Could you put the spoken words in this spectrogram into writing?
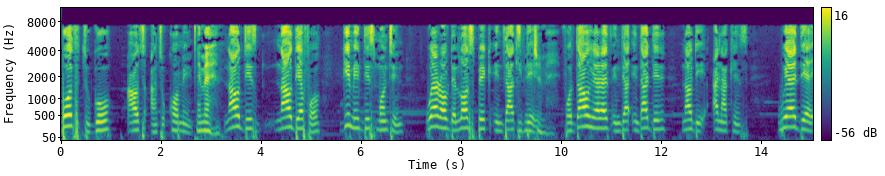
both to go out and to come in. Amen. Now this, now therefore, give me this mountain, whereof the Lord spake in that Give day. it to me. For thou hearest in that in that day now the Anakins, where there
